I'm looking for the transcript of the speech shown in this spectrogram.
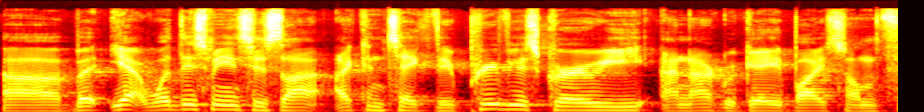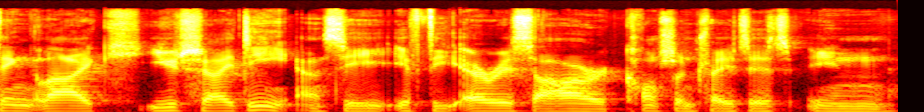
Uh, but yeah, what this means is that I can take the previous query and aggregate by something like user ID and see if the errors are concentrated in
